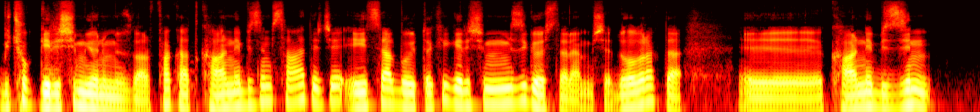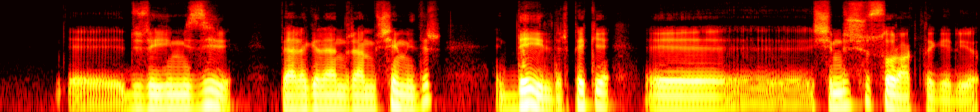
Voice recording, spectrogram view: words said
birçok gelişim yönümüz var. Fakat karne bizim sadece eğitsel boyuttaki gelişimimizi gösteren bir şey. Doğal olarak da e, karne bizim e, düzeyimizi belgelendiren bir şey midir? Değildir. Peki e, şimdi şu soru akla geliyor.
